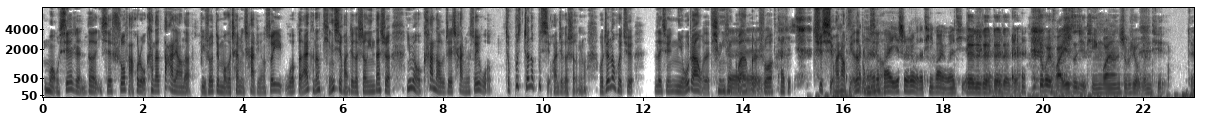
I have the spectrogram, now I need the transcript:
某些人的一些说法，或者我看到大量的，比如说对某个产品差评，所以我本来可能挺喜欢这个声音，但是因为我看到了这些差评，所以我。就不真的不喜欢这个声音了，我真的会去类似于扭转我的听音观，或者说他去去喜欢上别的东西。怀疑是不是我的听音观有问题？对对对对对对，就会怀疑自己听音观是不是有问题。对，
